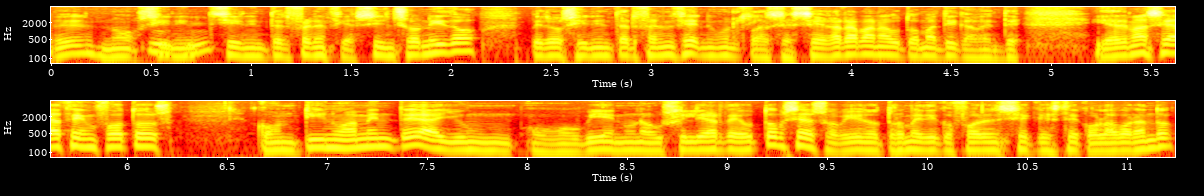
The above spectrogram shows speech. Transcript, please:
¿eh? no sin, sin, interferencia, sin sonido, pero sin interferencia en ninguna clase. Se graban automáticamente y además se hacen fotos continuamente. Hay un o bien un auxiliar de autopsias o bien otro médico forense que esté colaborando.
